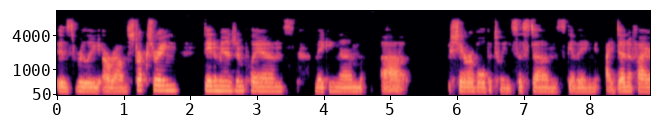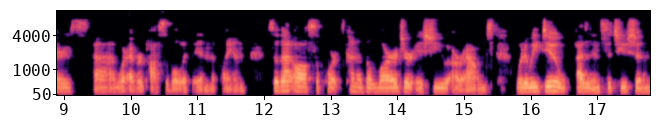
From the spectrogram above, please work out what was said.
is really around structuring data management plans, making them uh, shareable between systems, giving identifiers uh, wherever possible within the plan. So that all supports kind of the larger issue around what do we do as an institution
